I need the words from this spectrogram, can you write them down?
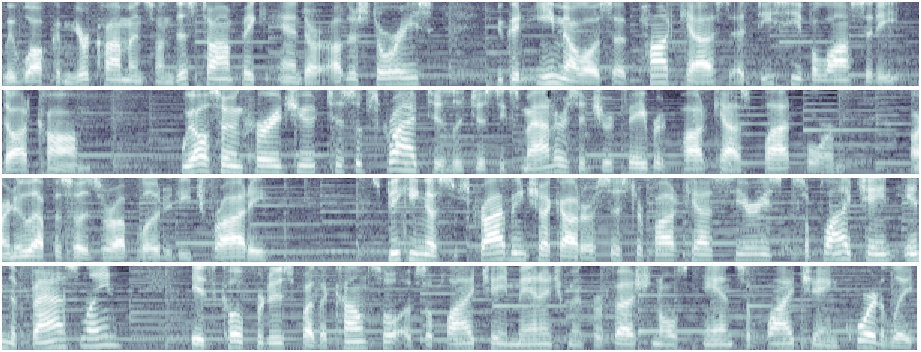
We welcome your comments on this topic and our other stories. You can email us at podcast at dcvelocity.com. We also encourage you to subscribe to Logistics Matters at your favorite podcast platform. Our new episodes are uploaded each Friday. Speaking of subscribing, check out our sister podcast series, Supply Chain in the Fast Lane. It's co produced by the Council of Supply Chain Management Professionals and Supply Chain Quarterly.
